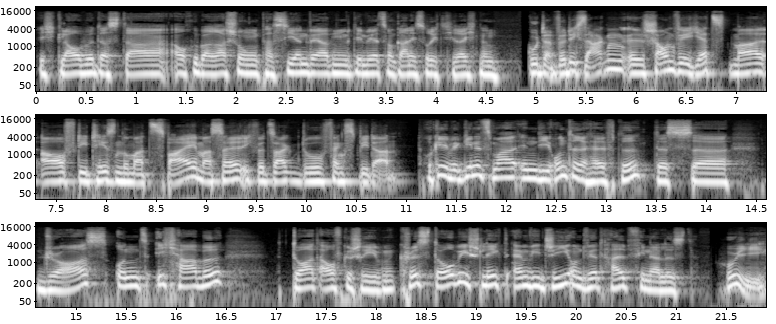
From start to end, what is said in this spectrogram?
ich glaube, dass da auch Überraschungen passieren werden, mit denen wir jetzt noch gar nicht so richtig rechnen. Gut, dann würde ich sagen, äh, schauen wir jetzt mal auf die Thesen Nummer zwei. Marcel, ich würde sagen, du fängst wieder an. Okay, wir gehen jetzt mal in die untere Hälfte des äh, Draws und ich habe dort aufgeschrieben, Chris Doby schlägt MVG und wird Halbfinalist. Hui,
